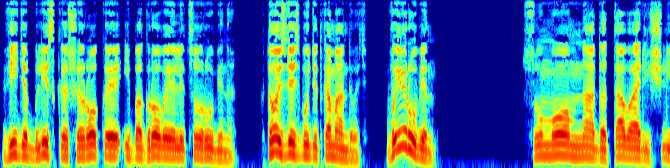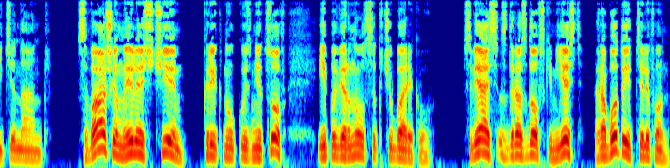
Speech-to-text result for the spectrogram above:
видя близко широкое и багровое лицо Рубина. — Кто здесь будет командовать? Вы, Рубин? — С умом надо, товарищ лейтенант. — С вашим или с чем? — крикнул Кузнецов и повернулся к Чубарикову. — Связь с Дроздовским есть? Работает телефон?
